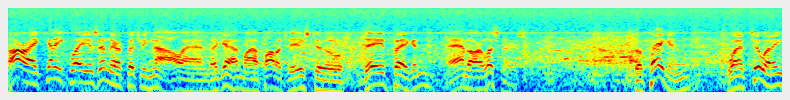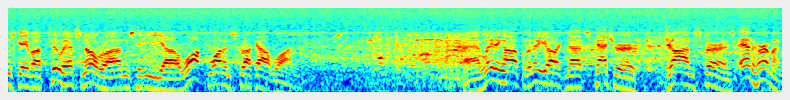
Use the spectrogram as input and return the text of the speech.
All right, Kenny Clay is in there pitching now, and again, my apologies to Dave Pagan and our listeners. The Pagan went two innings, gave up two hits, no runs. He uh, walked one and struck out one. And leading off for the New York Nets, catcher John Stearns. Ed Herrmann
